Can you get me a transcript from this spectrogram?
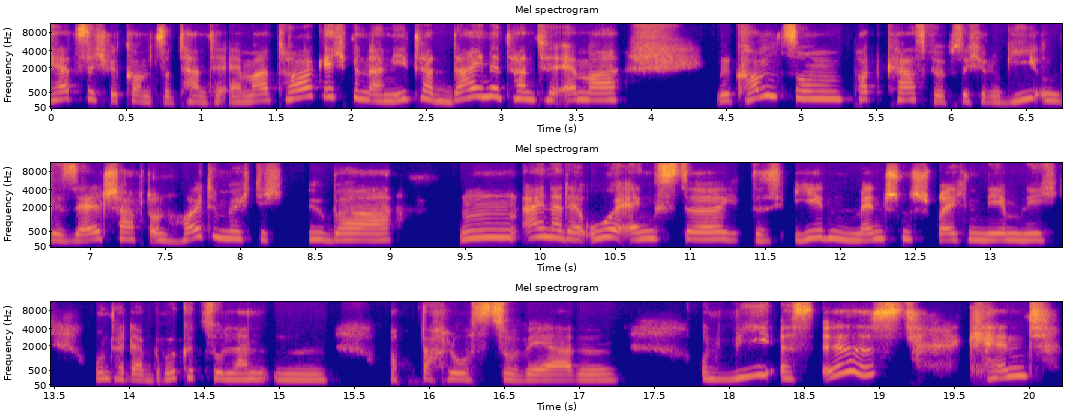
Herzlich willkommen zu Tante Emma Talk. Ich bin Anita, deine Tante Emma. Willkommen zum Podcast für Psychologie und Gesellschaft. Und heute möchte ich über hm, einer der Urängste des jeden Menschen sprechen, nämlich unter der Brücke zu landen, obdachlos zu werden. Und wie es ist, kennt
